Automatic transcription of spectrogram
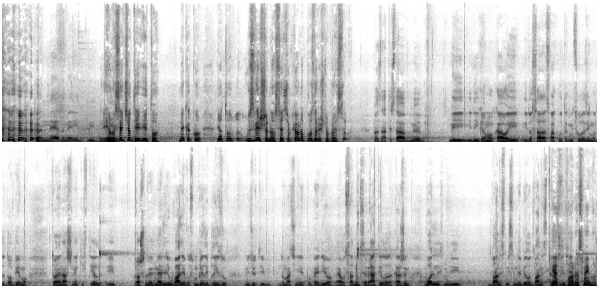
Pa ne znam, meni... i- i- Jel osjećate vi to? Nekako, ja to uzvišeno osjećam, kao na pozorišnu predstavu. Pa znate šta, mi igramo kao i, i do sada, svaku utakmicu ulazimo da dobijemo. To je naš neki stil i prošle nedelje u Valjevu smo bili blizu, međutim domaćin je pobedio, evo sad nam se vratilo da kažem. Voljeli smo i 12, mislim da je bilo 12 razlike. Jeste, 12 smo imali.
